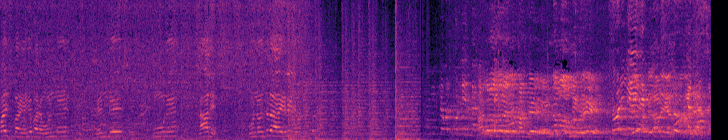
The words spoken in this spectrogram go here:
பல்ஸ் பாருங்க எங்கே பாருங்க ஒன்று ரெண்டு மூணு நாலு ஒன்று வந்து இருக்கு என்ன என்ன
